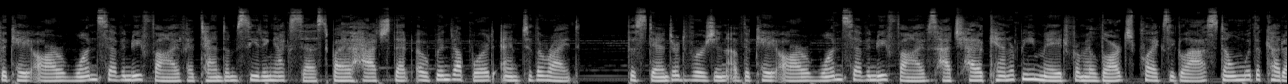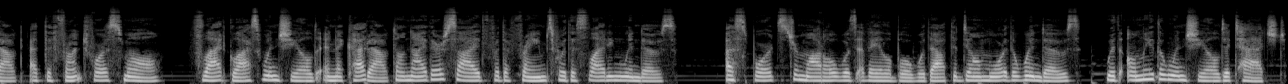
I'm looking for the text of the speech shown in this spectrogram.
the KR175 had tandem seating accessed by a hatch that opened upward and to the right. The standard version of the KR175's hatch had a canopy made from a large plexiglass dome with a cutout at the front for a small, flat glass windshield and a cutout on either side for the frames for the sliding windows. A Sportster model was available without the dome or the windows, with only the windshield attached.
